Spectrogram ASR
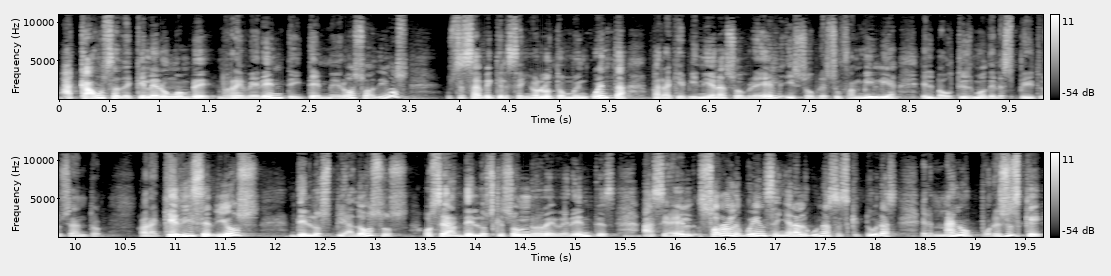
a causa de que él era un hombre reverente y temeroso a Dios, usted sabe que el Señor lo tomó en cuenta para que viniera sobre él y sobre su familia el bautismo del Espíritu Santo. Ahora, ¿qué dice Dios? De los piadosos, o sea, de los que son reverentes hacia Él. Solo le voy a enseñar algunas escrituras, hermano. Por eso es que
